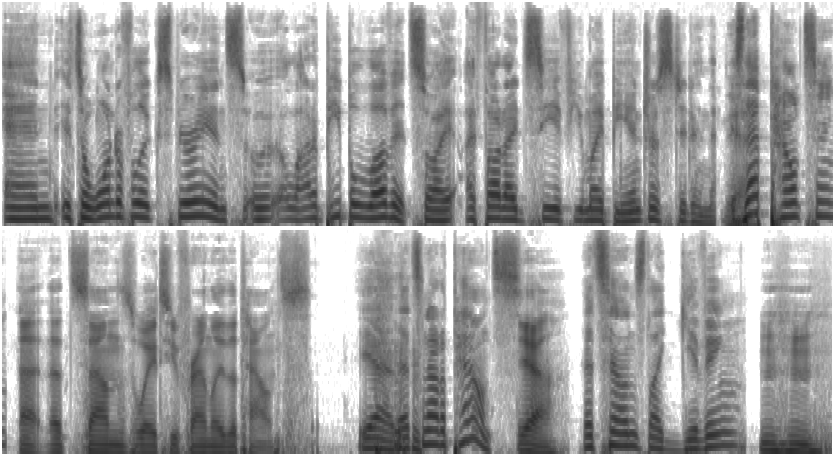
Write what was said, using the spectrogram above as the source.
And it's a wonderful experience. A lot of people love it. So I, I thought I'd see if you might be interested in that. Is Yeah. that pouncing? Uh, that sounds way too friendly to pounce. Yeah, that's not a pounce. Yeah. That sounds like giving, Mm-hmm.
